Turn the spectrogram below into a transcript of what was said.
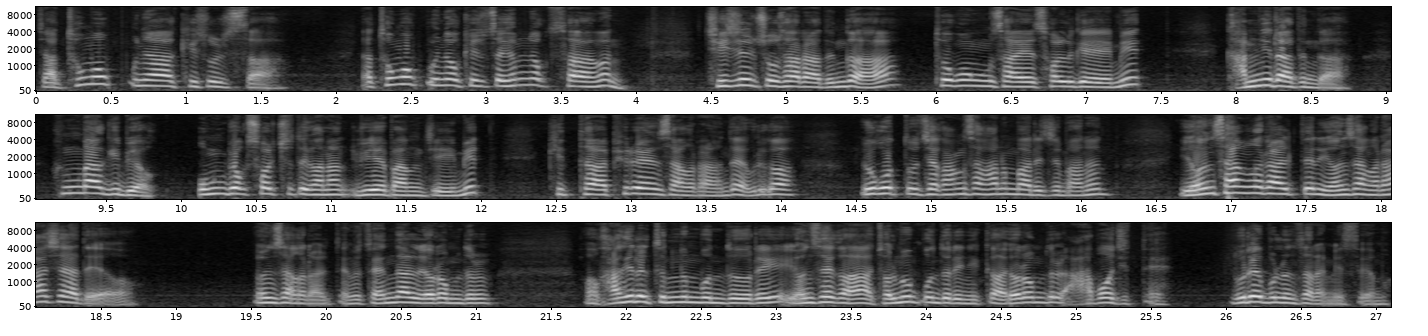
자, 토목 분야 기술사. 자, 토목 분야 기술사 협력 사항은 지질 조사라든가 토공사의 설계 및 감리라든가 흙막이 벽, 옹벽 설치 등에 관한 위해 방지 및 기타 필요한 사항을 하는데 우리가 요것도 제가 항상 하는 말이지만은 연상을 할 때는 연상을 하셔야 돼요. 연상을 할 때. 그래서 옛날 여러분들 어, 강의를 듣는 분들이 연세가 젊은 분들이니까 여러분들 아버지 때 노래 부른 사람이 있어요. 뭐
